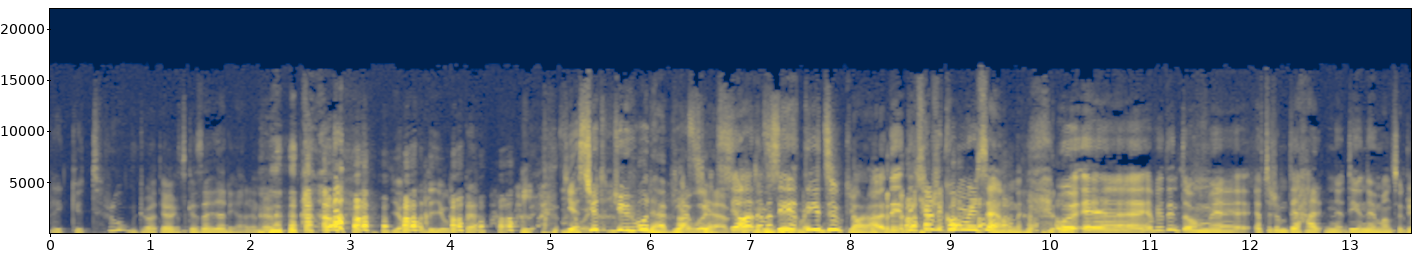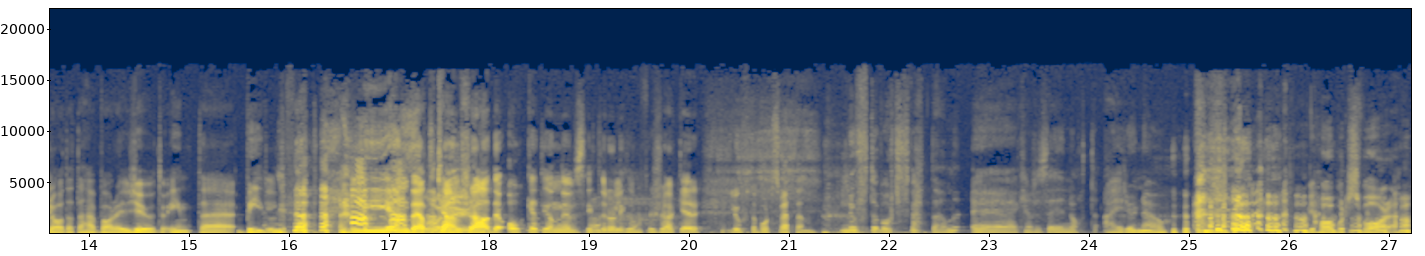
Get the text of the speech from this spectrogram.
herregud, tror du att jag ska säga det här nu? Jag hade gjort det. Yes, you, you would have. Yes, would yes. have. Ja, nej, men det, det är du, Klara. Det, det kanske kommer sen. Och, eh, jag vet inte om... Eh, eftersom det här... Det är ju nu man är så glad att det här bara är ljud och inte bild. För att leendet kanske hade... Och att jag nu sitter och liksom försöker Lufta bort svetten. lufta bort svetten. Eh, kanske säger något. I don't know. Vi har vårt svar.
